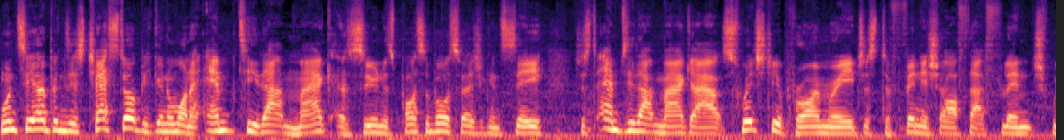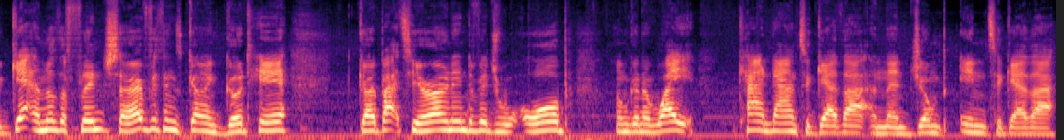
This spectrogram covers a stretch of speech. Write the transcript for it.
Once he opens his chest up, you're going to want to empty that mag as soon as possible. So as you can see, just empty that mag out, switch to your primary just to finish off that flinch. We get another flinch, so everything's going good here. Go back to your own individual orb. I'm going to wait count down together and then jump in together.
